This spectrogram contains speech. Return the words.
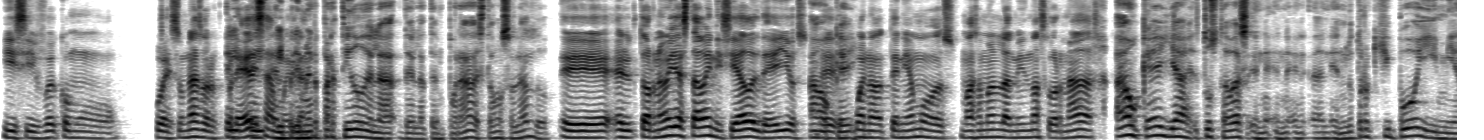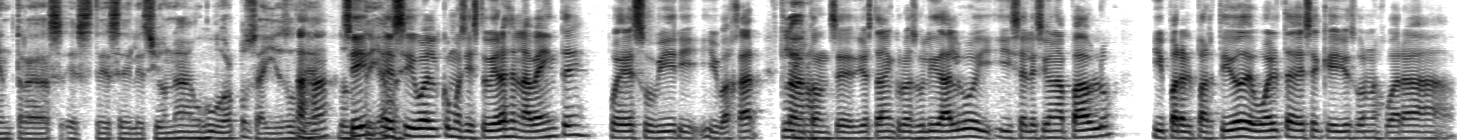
Y sí fue como pues una sorpresa. El, el, el primer grande. partido de la, de la temporada, estamos hablando. Eh, el torneo ya estaba iniciado, el de ellos. Ah, ok. Eh, bueno, teníamos más o menos las mismas jornadas. Ah, ok, ya. Tú estabas en, en, en, en otro equipo y mientras este, se lesiona un jugador, pues ahí es donde, Ajá. donde sí, te llaman. es igual como si estuvieras en la 20, puedes subir y, y bajar. Claro. Entonces yo estaba en Cruz Azul Hidalgo y, y se lesiona Pablo. Y para el partido de vuelta, ese que ellos fueron a jugar a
